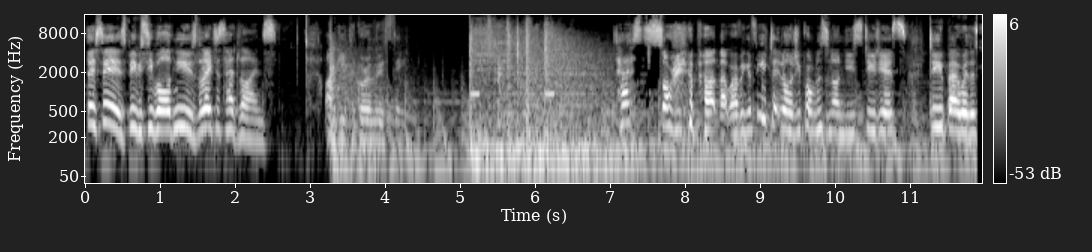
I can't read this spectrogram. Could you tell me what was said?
This is BBC World News, the latest headlines. I'm Geeta Gurumurthy. Tests, sorry about that. We're having a few technology problems in our new studios. Do bear with us.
